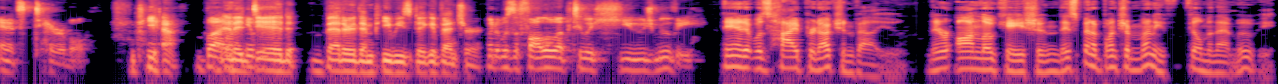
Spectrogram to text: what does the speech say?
and it's terrible. yeah. But and it, did better than Pee Wee's Big Adventure. But it was a follow up to a huge movie. And it was high production value. They were on location. They spent a bunch of money filming that movie.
